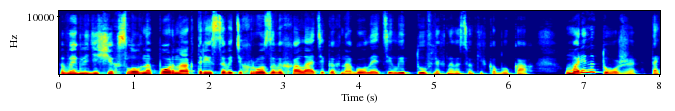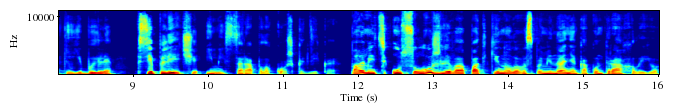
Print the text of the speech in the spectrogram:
выглядящих словно порно-актрисы в этих розовых халатиках на голое тело и туфлях на высоких каблуках. У Марины тоже такие были – все плечи ими царапала кошка дикая. Память услужливо подкинула воспоминания, как он трахал ее,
